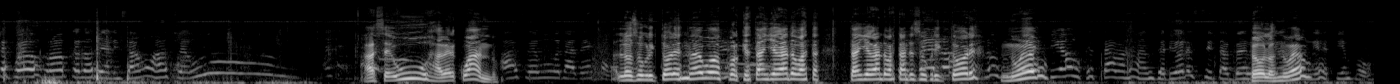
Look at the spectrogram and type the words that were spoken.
Este juego creo que lo realizamos hace uh, Hace uh, a ver cuándo. Hace una década. Los suscriptores nuevos, porque están llegando bastante, están llegando bastantes suscriptores los, los nuevos. viejos que estaban los anteriores, sí, tal vez. Pero los nuevos. En ese tiempo,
